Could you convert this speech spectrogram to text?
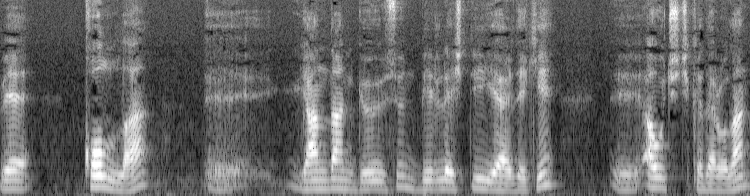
ve kolla e, yandan göğüsün birleştiği yerdeki e, avuç içi kadar olan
